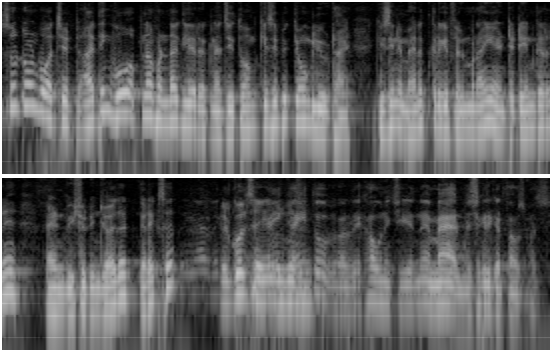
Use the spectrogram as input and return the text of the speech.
so don't watch it I think वो अपना फंडा क्लियर रखना चाहिए तो हम किसी पे क्यों उंगली उठाएँ? किसी ने मेहनत करके फ़िल्म बनाई है एंटरटेन कर रहे हैं and we should enjoy that correct sir बिल्कुल सही कहीं, बिल्कुल कहीं तो रेखा होनी चाहिए नहीं मैं डिसएग्री करता हूँ उस बस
